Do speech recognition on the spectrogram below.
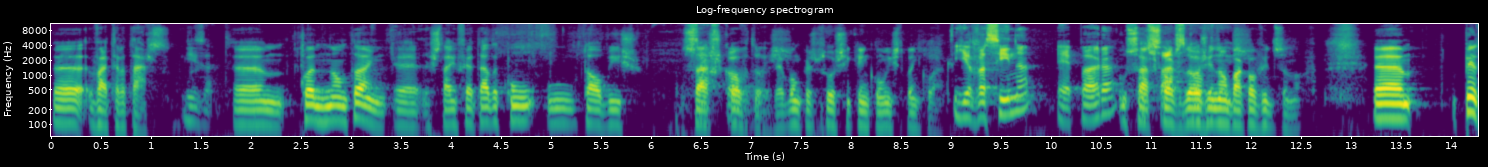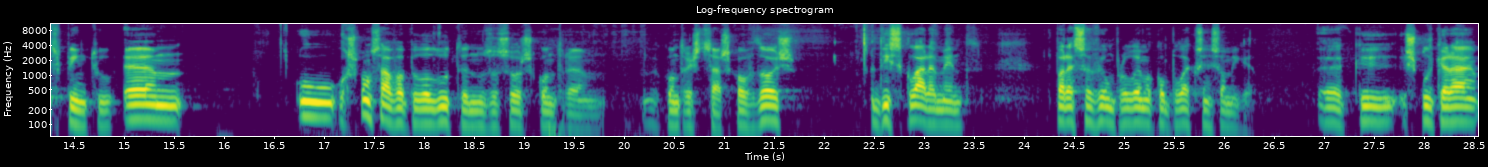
uh, vai tratar-se. Exato. Quando não tem, uh, está infectada com o tal bicho SARS-CoV-2. É bom que as pessoas fiquem com isto bem claro. E a vacina é para o SARS-CoV-2 SARS e não para a Covid-19. Um, Pedro Pinto, um, o responsável pela luta nos Açores contra, contra este SARS-CoV-2 disse claramente que parece haver um problema complexo em São Miguel, uh, que explicará,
